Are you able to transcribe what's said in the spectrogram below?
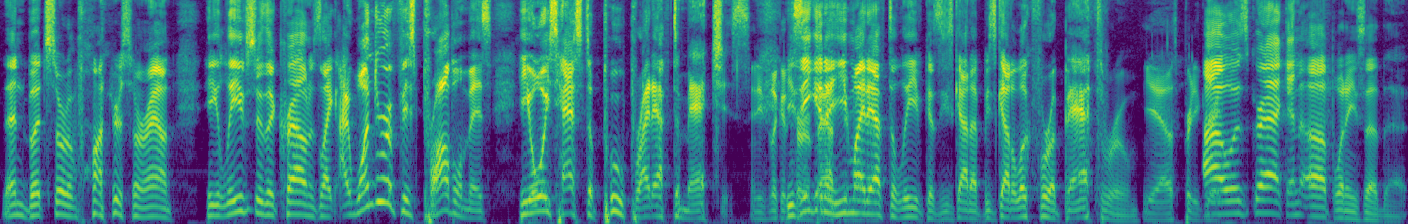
then Butch sort of wanders around. He leaves through the crowd and is like, I wonder if his problem is he always has to poop right after matches. And he's looking Is he gonna? He might have to leave because he's got to. He's got to look for a bathroom. Yeah, that's pretty good. I was cracking up when he said that.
